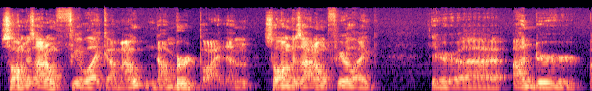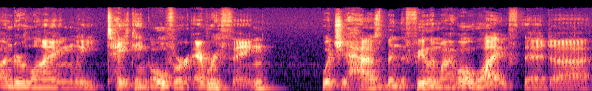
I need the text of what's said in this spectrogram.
As long as I don't feel like I'm outnumbered by them. As long as I don't feel like they're uh, under underlyingly taking over everything, which has been the feeling my whole life that uh,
